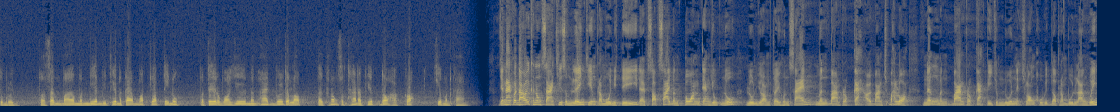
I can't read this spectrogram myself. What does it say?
ជំរុញ ប្រសិនបើមិនមានវិធានការម៉ត់ចត់ទេនោះប្រទេសរបស់យើងនឹងអាចវិលត្រឡប់ទៅក្នុងស្ថានភាពដ៏អាក្រក់ជាមិនខានយ៉ាងណាក៏ដោយក្នុងសារជាសម្លេងជាង6នាទីដែលផ្សព្វផ្សាយបន្ទាន់ទាំងយប់នោះលោកយមត្រីហ៊ុនសែនមិនបានប្រកាសឲ្យបានច្បាស់លាស់និងមិនបានប្រកាសពីចំនួនអ្នកឆ្លង COVID-19 ឡើងវិញ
